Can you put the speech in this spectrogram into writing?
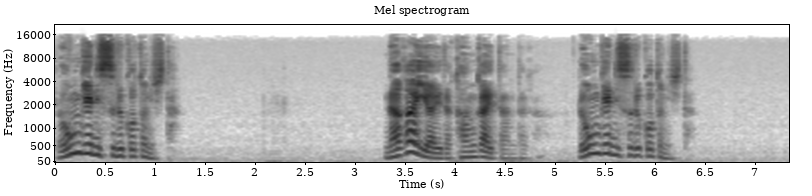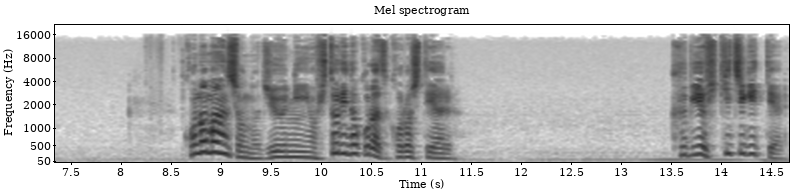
ロン毛にすることにした。長い間考えたんだがロン毛にすることにした。このマンションの住人を一人残らず殺してやる。首を引きちぎってやる。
